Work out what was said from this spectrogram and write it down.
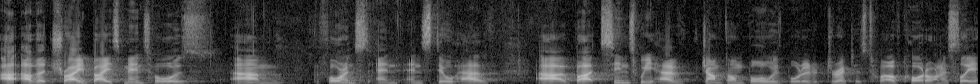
other trade-based mentors um, before and, and, and still have. Uh, but since we have jumped on board with Board of Directors 12, quite honestly,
